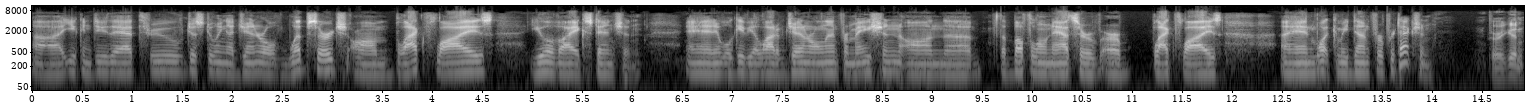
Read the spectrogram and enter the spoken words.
Uh, you can do that through just doing a general web search on black flies U of I extension, and it will give you a lot of general information on uh, the buffalo gnats or, or black flies and what can be done for protection. Very good.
